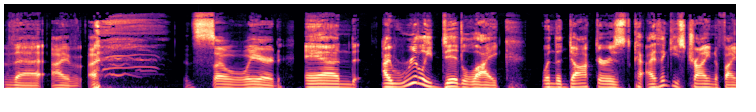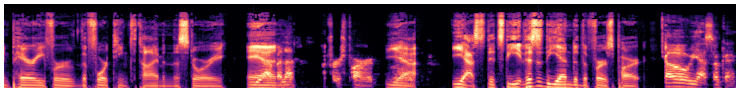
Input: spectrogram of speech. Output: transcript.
that I've. it's so weird, and I really did like when the doctor is. I think he's trying to find Peri for the fourteenth time in this story, and yeah, but that's the first part. Yeah. Right? Yes, it's the. This is the end of the first part. Oh yes, okay.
